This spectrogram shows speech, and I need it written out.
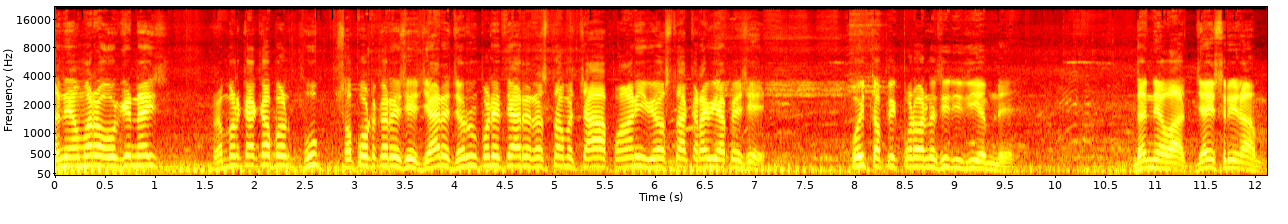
અને અમારા ઓર્ગેનાઇઝ રમણ કાકા પણ ખૂબ સપોર્ટ કરે છે. જ્યારે જરૂર પડે ત્યારે રસ્તામાં ચા, પાણી વ્યવસ્થા કરાવી આપે છે. કોઈ તકલીફ પડવા નથી દીધી એમને. ધન્યવાદ. જય શ્રી રામ.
